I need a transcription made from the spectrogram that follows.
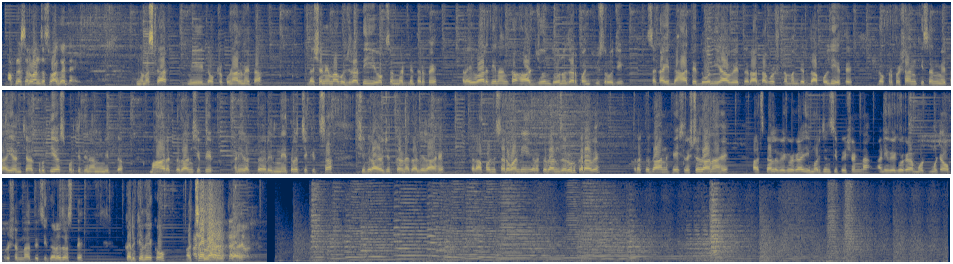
आपलं सर्वांचं स्वागत आहे. नमस्कार मी डॉक्टर कुणाल मेहता. दशनेमा गुजराती युवक संघटनेतर्फे रविवार दिनांक आठ जून दोन हजार पंचवीस रोजी सकाळी दहा ते दोन या वेळेत राधाकृष्ण मंदिर दापोली येथे डॉक्टर प्रशांत किसन मेहता यांच्या तृतीय स्मृती दिनानिमित्त महारक्तदान शिबिर आणि रक्त नेत्र चिकित्सा शिबिर आयोजित करण्यात आलेलं आहे. तर आपण सर्वांनी रक्तदान जरूर करावे. रक्तदान हे श्रेष्ठदान आहे. आजकाल वेगवेगळ्या इमर्जन्सी पेशंटना आणि वेगवेगळ्या मोठमोठ्या ऑपरेशनना त्याची गरज असते. करके देखो अच्छा लगता है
